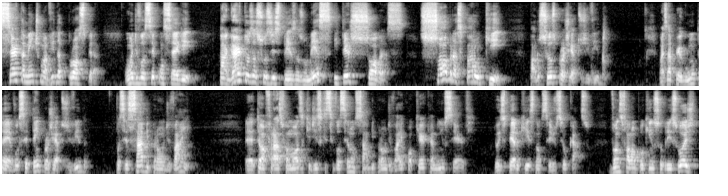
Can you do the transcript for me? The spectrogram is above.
certamente uma vida próspera, onde você consegue pagar todas as suas despesas no mês e ter sobras. Sobras para o quê? Para os seus projetos de vida. Mas a pergunta é, você tem projetos de vida? Você sabe para onde vai? É, tem uma frase famosa que diz que se você não sabe para onde vai, qualquer caminho serve. Eu espero que esse não seja o seu caso. Vamos falar um pouquinho sobre isso hoje?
